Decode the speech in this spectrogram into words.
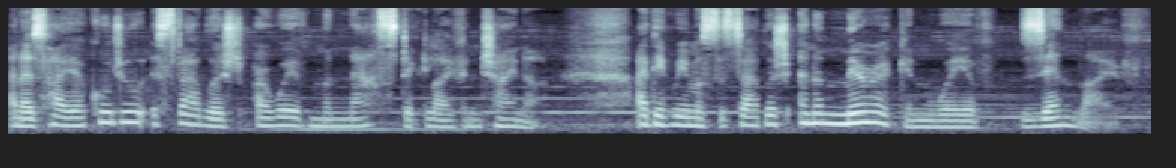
and as Hyakujo established our way of monastic life in China. I think we must establish an American way of Zen life.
